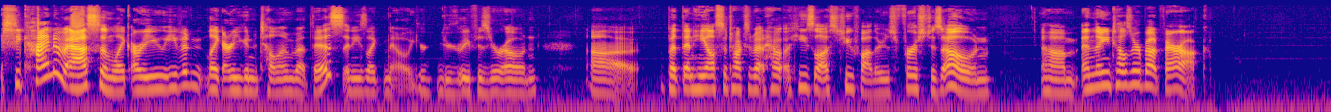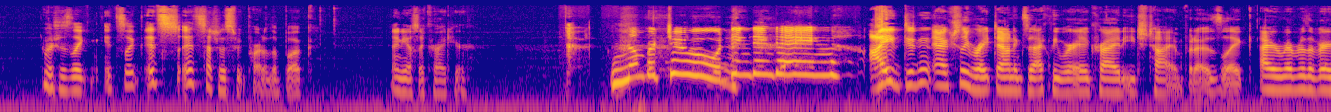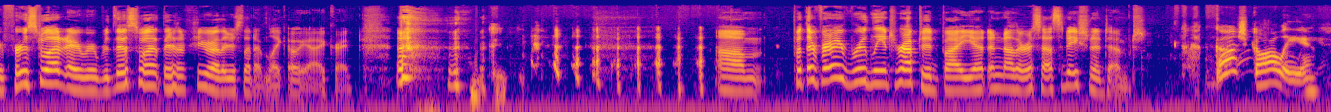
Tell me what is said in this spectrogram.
she kind of asks him like, "Are you even like, are you going to tell him about this?" And he's like, "No, your your grief is your own." Uh, but then he also talks about how he's lost two fathers, first his own, um, and then he tells her about Varok, which is like it's like it's it's such a sweet part of the book. And yes, I cried here. Number two, ding ding ding. I didn't actually write down exactly where I cried each time, but I was like, I remember the very first one. I remember this one. There's a few others that I'm like, oh yeah, I cried. um, but they're very rudely interrupted by yet another assassination attempt. Gosh golly.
